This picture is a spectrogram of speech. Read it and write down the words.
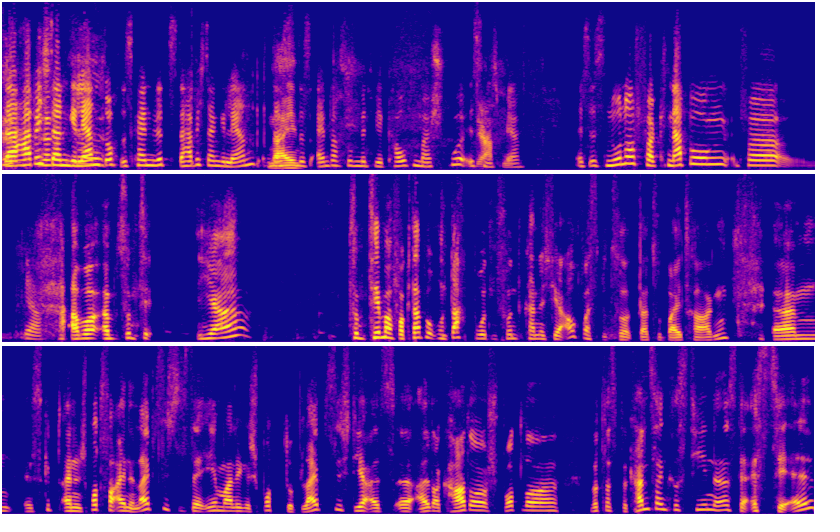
Da habe ich dann gelernt, doch, das ist kein Witz, da habe ich dann gelernt, dass Nein. das einfach so mit wir kaufen mal Schuhe ist Ja. nicht mehr. Es ist nur noch Verknappung, ver, ja. Aber ähm, zum The ja, zum Thema Verknappung und Dachbodenfund kann ich hier auch was dazu, beitragen. Ähm, es gibt einen Sportverein in Leipzig, das ist der ehemalige Sportclub Leipzig, dir als äh, alter Kadersportler wird das bekannt sein, Christine, das ist der SCL.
